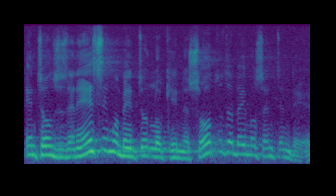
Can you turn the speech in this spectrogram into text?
Entonces, en ese momento, lo que nosotros debemos entender,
